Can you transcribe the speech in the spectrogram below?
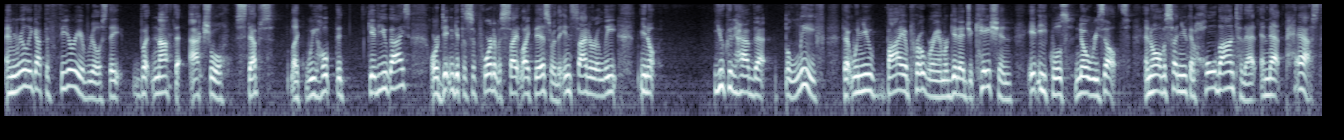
and really got the theory of real estate, but not the actual steps like we hope to give you guys, or didn't get the support of a site like this or the Insider Elite, you know, you could have that belief that when you buy a program or get education, it equals no results. And all of a sudden you can hold on to that and that past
